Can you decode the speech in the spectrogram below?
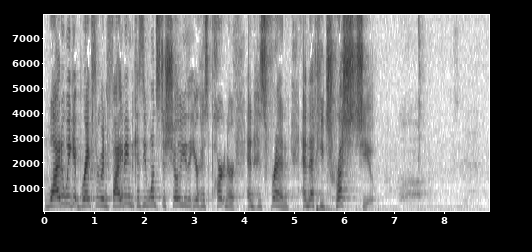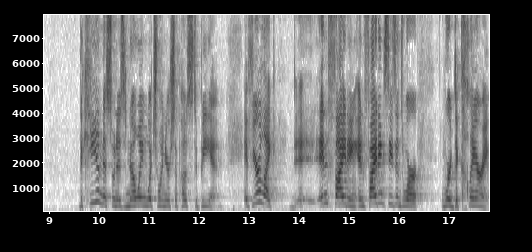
Why do we get breakthrough in fighting? Because He wants to show you that you're His partner and His friend and that He trusts you. The key in this one is knowing which one you're supposed to be in. If you're like in fighting, in fighting seasons, we're, we're declaring.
